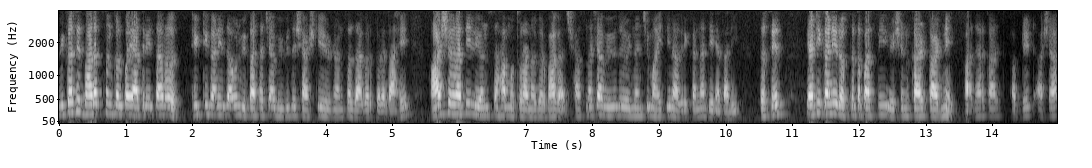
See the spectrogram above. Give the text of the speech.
विकसित भारत संकल्प यात्रेचा रथ ठिकठिकाणी जाऊन विकासाच्या विविध शासकीय योजनांचा जागर करत आहे. आज शहरातील यन सहा मथुरा नगर भागात शासनाच्या विविध योजनांची माहिती नागरिकांना देण्यात आली. तसेच या ठिकाणी रक्त तपासणी रेशन कार्ड काढणे आधार कार्ड अपडेट अशा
